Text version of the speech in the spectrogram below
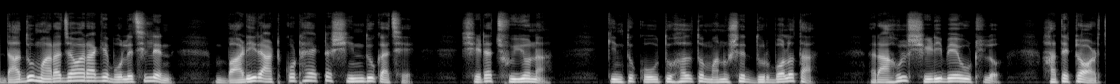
দাদু মারা যাওয়ার আগে বলেছিলেন, বাড়ির আটকোঠায় একটা সিন্দুক আছে, সেটা ছুঁইও না। কিন্তু কৌতূহল তো মানুষের দুর্বলতা। রাহুল সিঁড়ি বেয়ে উঠল, হাতে টর্চ।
